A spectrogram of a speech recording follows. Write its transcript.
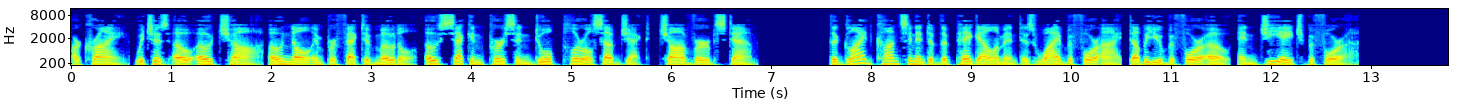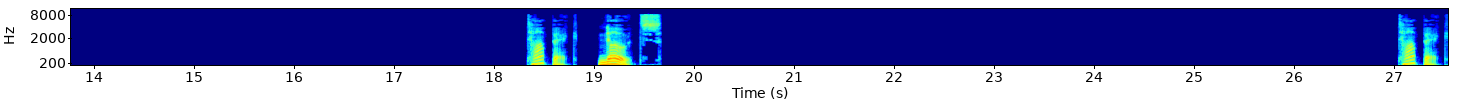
are crying which is o o cha o null imperfective modal, o second person dual plural subject, cha verb stem. The glide consonant of the peg element is y before i, w before o, and gh before a. Topic. Notes. Topic.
